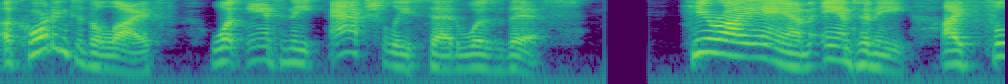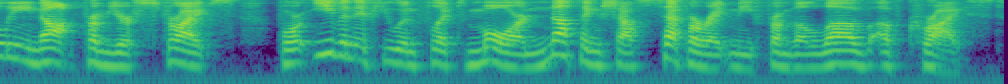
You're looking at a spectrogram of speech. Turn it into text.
According to the life, what Antony actually said was this Here I am, Antony, I flee not from your stripes, for even if you inflict more, nothing shall separate me from the love of Christ.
